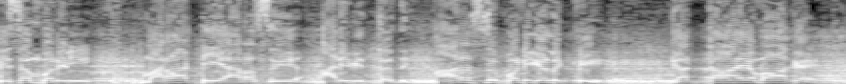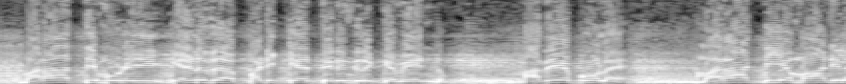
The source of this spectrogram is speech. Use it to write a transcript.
டிசம்பரில் மராட்டிய அரசு அறிவித்தது. அரசு பணிகளுக்கு கட்ட கட்டாயமாக மராத்தி மொழி எழுத படிக்க தெரிந்திருக்க வேண்டும். அதே போல மராட்டிய மாநில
